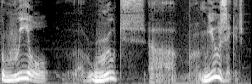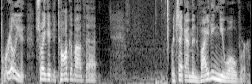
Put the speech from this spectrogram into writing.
real roots uh, music. It's brilliant. So I get to talk about that. It's like I'm inviting you over.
